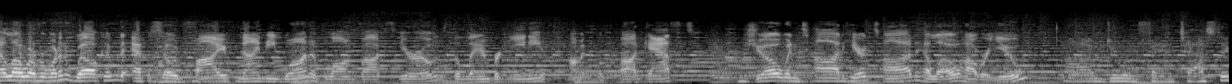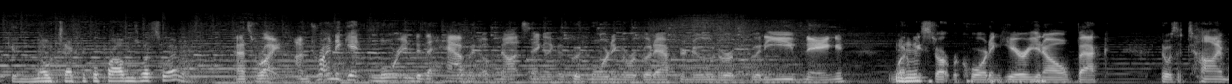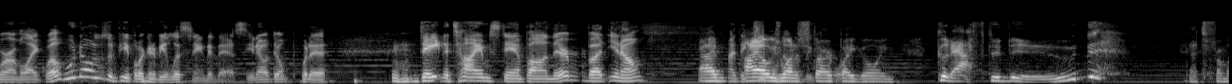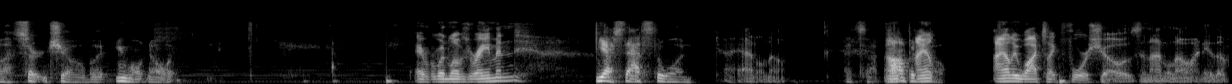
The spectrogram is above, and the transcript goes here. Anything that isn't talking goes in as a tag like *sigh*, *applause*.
Hello, everyone, and welcome to episode 591 of Longbox Heroes, the Lamborghini of comic book podcasts. Joe and Todd here. Todd, hello, how are you? I'm doing fantastic and no technical problems whatsoever. That's right. I'm trying to get more into the habit of not saying like a good morning or a good afternoon or a good evening when Mhm. we start recording here. You know, back there was a time where I'm like, well, who knows when people are going to be listening to this? You know, don't put a Mhm. date and a time stamp on there, but you know, I, I I, always want to start by going, Good afternoon. That's from a certain show, but you won't know it. everyone loves Raymond. Yes, that's the one. I don't know. That's uh, Oh, Pompano. I only watch like four shows, and I don't know any of them.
